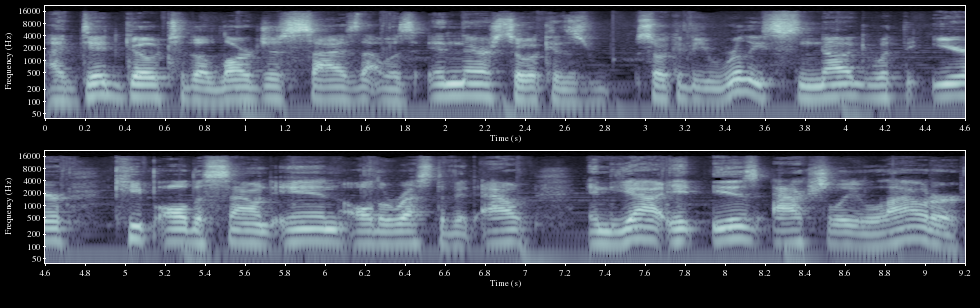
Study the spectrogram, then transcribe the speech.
I did go to the largest size that was in there so it could, so it could be really snug with the ear, keep all the sound in, all the rest of it out. And yeah, it is actually louder.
